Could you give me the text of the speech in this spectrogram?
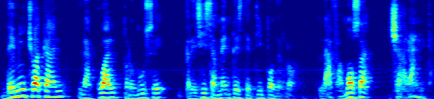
de Michoacán, la cual produce precisamente este tipo de ron, la famosa charanda.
